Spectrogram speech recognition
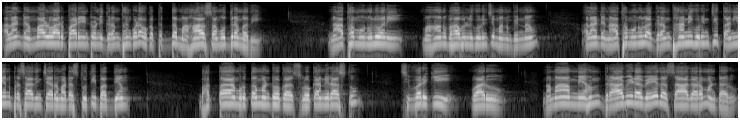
అలాంటి అమ్మాళ్ళవారు పాడినటువంటి గ్రంథం కూడా ఒక పెద్ద మహాసముద్రం అది. నాథమునులు అని మహానుభావులని గురించి మనం విన్నాం. అలాంటి నాథమునులు ఆ గ్రంథాన్ని గురించి తనియను ప్రసాదించారన్నమాట. స్తుతి పద్యం భక్తామృతం అంటూ ఒక శ్లోకాన్ని రాస్తూ చివరికి వారు నమామ్యహం ద్రావిడ వేద సాగరం అంటారు.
